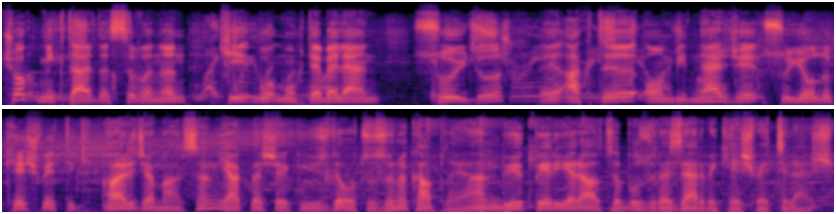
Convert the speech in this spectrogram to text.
çok miktarda sıvının ki bu muhtemelen suydu, e, aktığı on binlerce su yolu keşfettik. Ayrıca Mars'ın yaklaşık %30'unu kaplayan büyük bir yeraltı buz rezervi keşfettiler.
